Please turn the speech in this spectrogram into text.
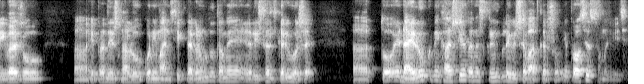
રિવાજો એ પ્રદેશના લોકોની માનસિકતા, ઘણું બધું તમે રિસર્ચ કર્યું હશે. તો એ ડાયલોગની ખાસિયત અને સ્ક્રીન પ્લે વિશે વાત કરશો. એ પ્રોસેસ સમજવી છે.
